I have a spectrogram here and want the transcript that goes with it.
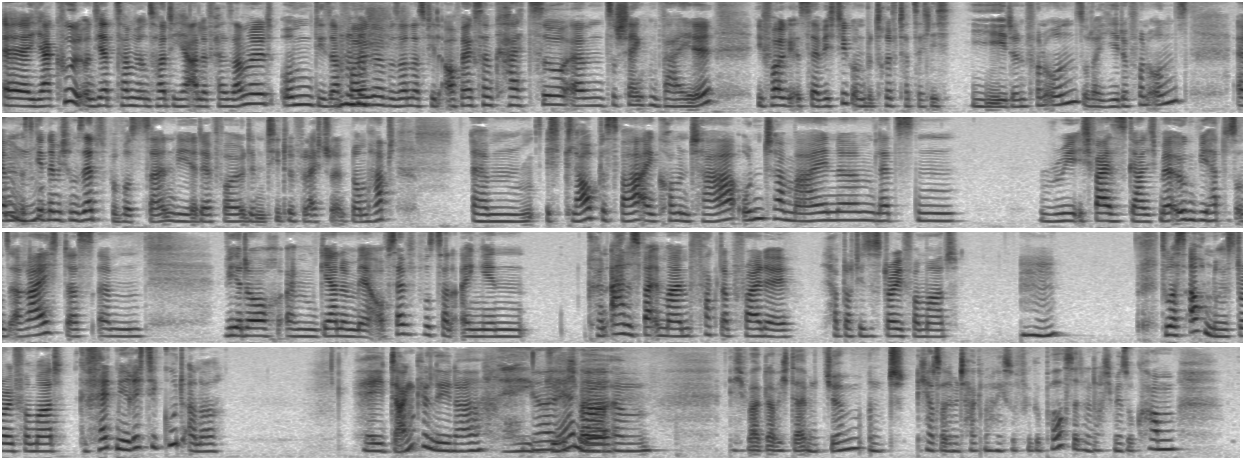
Äh, ja, cool. Und jetzt haben wir uns heute hier alle versammelt, um dieser Folge besonders viel Aufmerksamkeit zu, ähm, zu schenken, weil die Folge ist sehr wichtig und betrifft tatsächlich jeden von uns oder jede von uns. Ähm, mhm. Es geht nämlich um Selbstbewusstsein, wie ihr der Folge dem Titel vielleicht schon entnommen habt. Ähm, ich glaube, das war ein Kommentar unter meinem letzten Re ich weiß es gar nicht mehr. Irgendwie hat es uns erreicht, dass ähm, wir doch ähm, gerne mehr auf Selbstbewusstsein eingehen können. Ah, das war in meinem Fucked Up Friday. Ich habe doch dieses Story-Format. Mhm. Du hast auch ein neues Story-Format. Gefällt mir richtig gut, Anna. Hey, danke, Lena. Hey, ja, gerne. Ich war, ähm, ich war glaube ich, da im Gym und ich hatte an dem Tag noch nicht so viel gepostet. Dann dachte ich mir so, komm,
